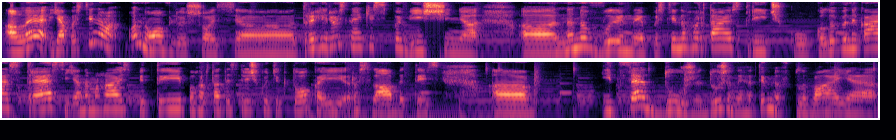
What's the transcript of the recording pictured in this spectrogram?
Але я постійно оновлюю щось, е, тригерюсь на якісь сповіщення, е, на новини, постійно гортаю стрічку. Коли виникає стрес, я намагаюсь піти, погортати стрічку Тіктока і розслабитись. Е, і це дуже-дуже негативно впливає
